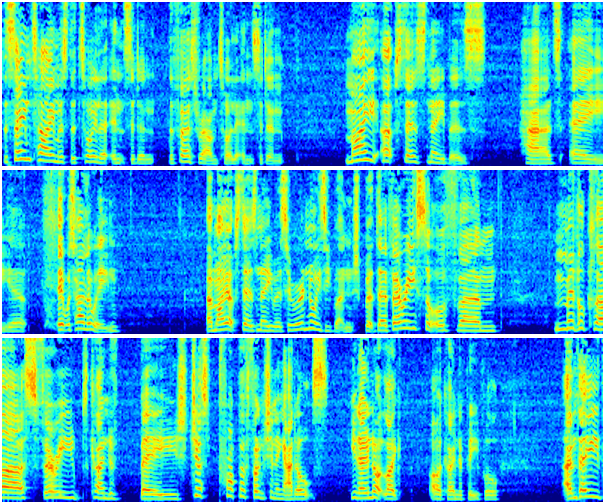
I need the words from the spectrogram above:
the same time as the toilet incident, the first round toilet incident. My upstairs neighbours had a. It was Halloween. And my upstairs neighbours, who are a noisy bunch, but they're very sort of um, middle class, very kind of beige, just proper functioning adults. You know, not like our kind of people. And they'd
